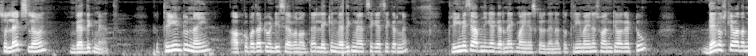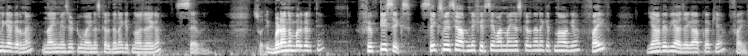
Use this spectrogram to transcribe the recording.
So let's learn Vedic math तो थ्री इंटू नाइन आपको पता है ट्वेंटी सेवन होता है लेकिन वैदिक मैथ से कैसे करना है? थ्री में से आपने क्या करना है? एक माइनस कर देना तो थ्री माइनस वन क्या हो गया टू देन उसके बाद आपने क्या करना है? नाइन में से टू माइनस कर देना कितना हो जाएगा? सेवन सो so, एक बड़ा नंबर करते हैं। फिफ्टी सिक्स सिक्स में से आपने फिर से वन माइनस कर देना कितना हो गया? फाइव यहाँ पे भी आ जाएगा आपका क्या? फाइव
